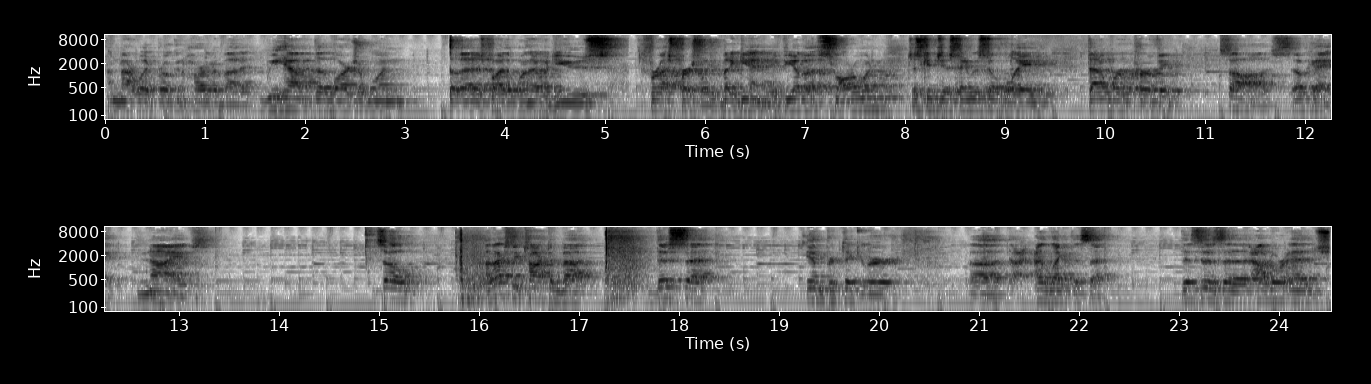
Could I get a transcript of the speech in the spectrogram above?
I'm not really brokenhearted about it. We have the larger one, so that is probably the one that I would use for us personally. But again, if you have a smaller one, just get you a stainless steel blade. That'll work perfect. Saws, okay, knives. So I've actually talked about this set in particular. Uh, I, I like this set. This is an outdoor edge.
